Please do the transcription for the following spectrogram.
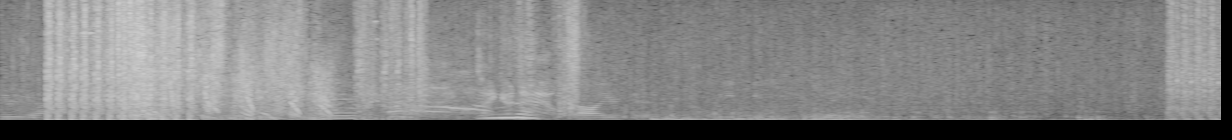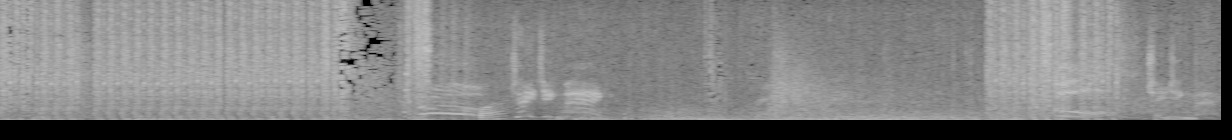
Here we go. Oh, you're good. What? Changing mag. Changing mag.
